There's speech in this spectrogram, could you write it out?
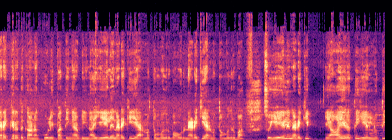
இறைக்கிறதுக்கான கூலி பார்த்தீங்க அப்படின்னா ஏழு நடைக்கு இரநூத்தம்பது ரூபா ஒரு நடைக்கு இரநூத்தம்பது ரூபா ஸோ ஏழு நடைக்கு ஆயிரத்தி எழுநூற்றி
